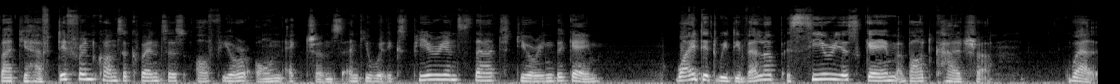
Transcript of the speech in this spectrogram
but you have different consequences of your own actions, and you will experience that during the game. Why did we develop a serious game about culture? Well,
